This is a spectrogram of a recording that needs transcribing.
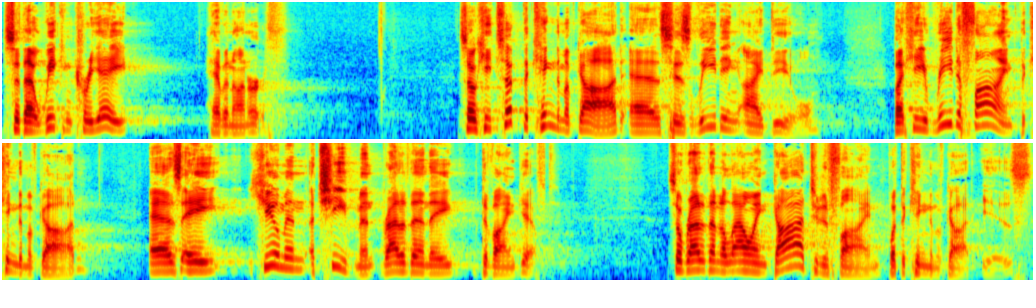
so that we can create heaven on earth. So he took the kingdom of God as his leading ideal, but he redefined the kingdom of God as a human achievement rather than a divine gift. So rather than allowing God to define what the kingdom of God is,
